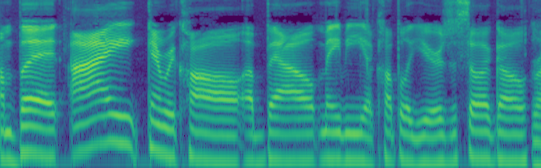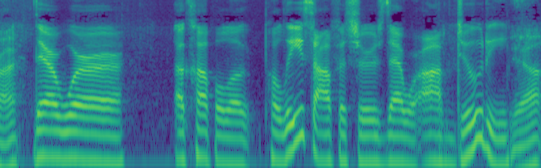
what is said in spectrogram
Um, but I can recall about maybe a couple of years or so ago, Right. there were a couple of police officers that were off duty. Yeah.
